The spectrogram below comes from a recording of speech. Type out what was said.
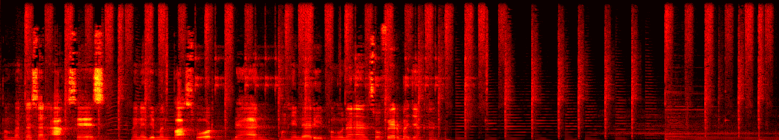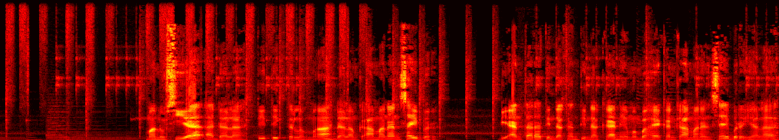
pembatasan akses, manajemen password, dan menghindari penggunaan software bajakan. Manusia adalah titik terlemah dalam keamanan cyber. Di antara tindakan-tindakan yang membahayakan keamanan cyber ialah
